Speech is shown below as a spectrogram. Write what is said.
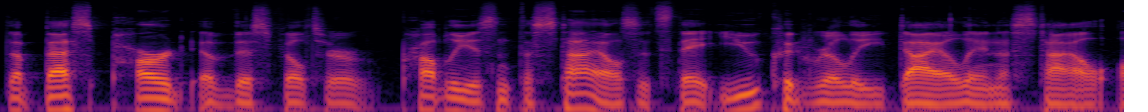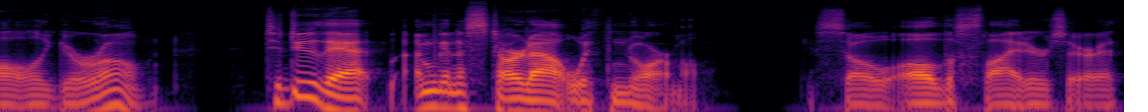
the best part of this filter probably isn't the styles, it's that you could really dial in a style all your own. To do that, I'm going to start out with normal. So all the sliders are at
